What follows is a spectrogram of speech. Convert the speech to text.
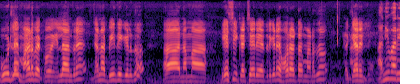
ಕೂಡಲೇ ಮಾಡಬೇಕು ಇಲ್ಲಾಂದರೆ ಜನ ಬೀದಿಗಿಳಿದು ನಮ್ಮ ಎ ಸಿ ಕಚೇರಿ ಎದುರುಗಡೆ ಹೋರಾಟ ಮಾಡೋದು ಗ್ಯಾರಂಟಿ. ಅನಿವಾರ್ಯ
